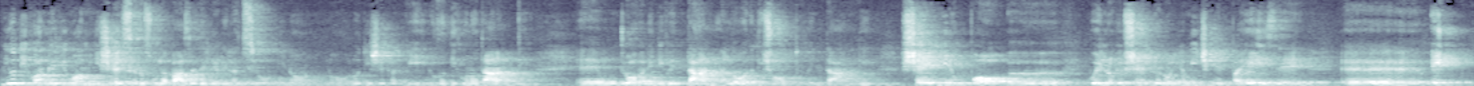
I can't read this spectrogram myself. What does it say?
io dico anche gli uomini scelsero sulla base delle relazioni, no? lo, lo dice Calvino, lo dicono tanti. Eh, un giovane di 20 anni, allora 18-20 anni, sceglie un po' eh, quello che scelgono gli amici del paese eh, e,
